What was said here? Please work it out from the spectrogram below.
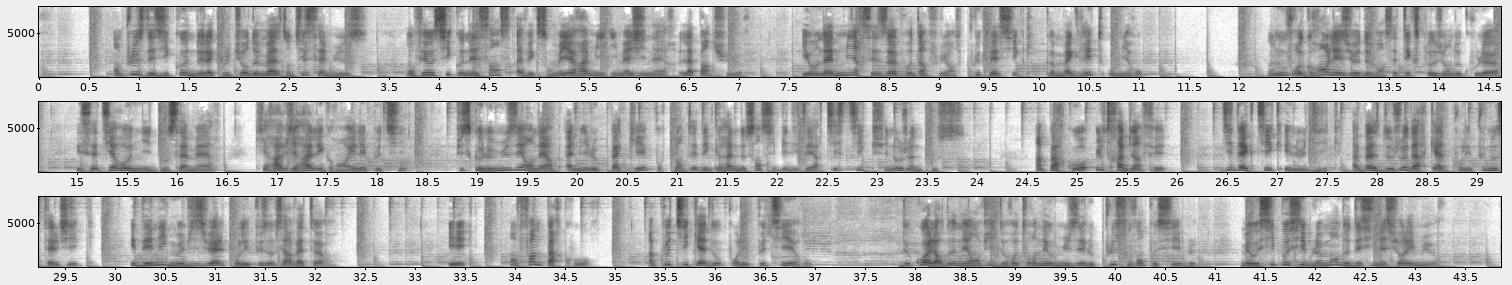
En plus des icônes de la culture de masse dont il s'amuse, on fait aussi connaissance avec son meilleur ami imaginaire, la peinture, et on admire ses œuvres d'influence plus classiques comme Magritte ou Miro. On ouvre grand les yeux devant cette explosion de couleurs et cette ironie douce amère qui ravira les grands et les petits, puisque le musée en herbe a mis le paquet pour planter des graines de sensibilité artistique chez nos jeunes pousses. Un parcours ultra bien fait, didactique et ludique, à base de jeux d'arcade pour les plus nostalgiques et d'énigmes visuelles pour les plus observateurs. Et, en fin de parcours, un petit cadeau pour les petits héros. De quoi leur donner envie de retourner au musée le plus souvent possible, mais aussi possiblement de dessiner sur les murs.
